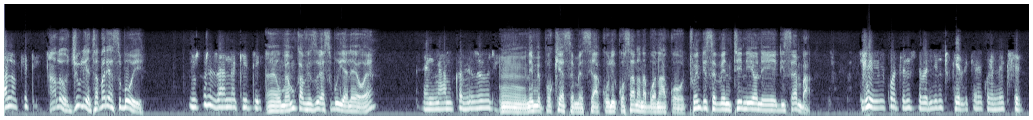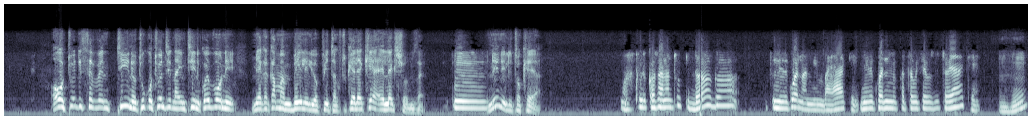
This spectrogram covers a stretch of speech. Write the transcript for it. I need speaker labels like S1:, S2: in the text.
S1: Halo Kiti.
S2: Halo Juliet, habari asubuhi?
S1: Mzuri sana Kiti.
S2: Eh, umeamka vizuri asubuhi ya leo eh?
S1: Eh, Nimeamka vizuri.
S2: Mm, nimepokea SMS yako. Ulikosana na bwanako 2017, hiyo ni Disemba.
S1: Ilikuwa 2017 tukielekea kwa election.
S2: Oh, 2017 tuko 2019, kwa hivyo ni miaka kama mbili iliyopita tukielekea elections. Eh.
S1: Mm.
S2: Nini ilitokea?
S1: Tulikosana tu kidogo. Nilikuwa na mimba yake. Nilikuwa nimepata ujauzito yake.
S2: Mhm.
